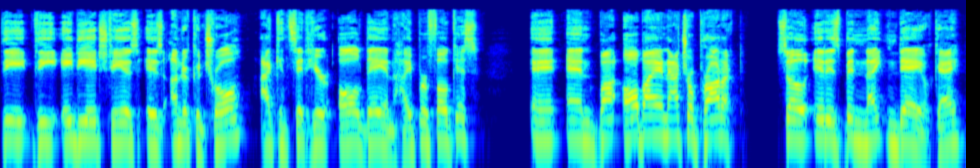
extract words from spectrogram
the the ADHD is is under control. I can sit here all day and hyper focus and and all by a natural product. So it has been night and day, okay?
